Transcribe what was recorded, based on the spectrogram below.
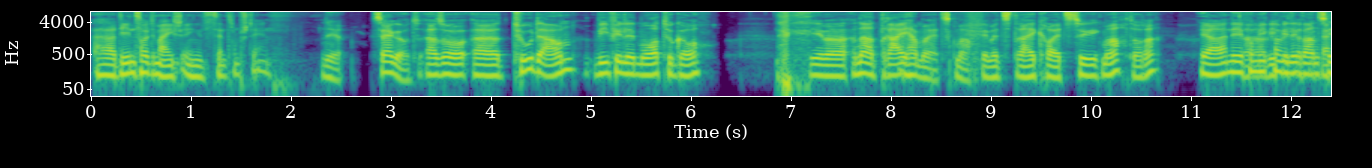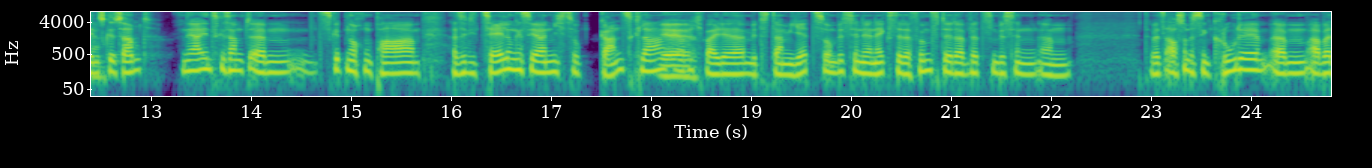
äh, den sollte man eigentlich ins Zentrum stellen. Ja, sehr gut. Also äh, two down, wie viele more to go? wir, na, drei haben wir jetzt gemacht. Wir haben jetzt drei Kreuzzüge gemacht, oder? Ja, nee, von äh, mir Wie viele waren es insgesamt? Ja, insgesamt, ähm, es gibt noch ein paar, also die Zählung ist ja nicht so ganz klar, Ja, glaube ich, weil der mit Dam jetzt so ein bisschen der nächste, der fünfte, da wird es ein bisschen, ähm, da wird es auch so ein bisschen krude, ähm, aber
